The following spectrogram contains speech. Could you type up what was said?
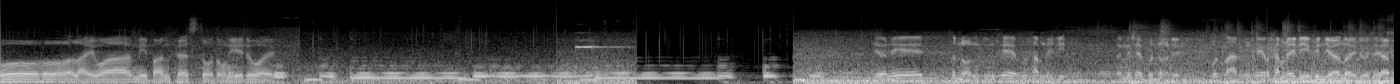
โอ้ อะไรวะ มีบันเพรสโตตรงนี้ด้วย เดี๋ยวนี้ถนนกรุงเทพเขาทำได้ดี ไม่ไม่ใช่ถนนดิฟุตบาทกรุงเทพเขาทำได้ดีขึ้นเยอะเลยดูสิครับ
